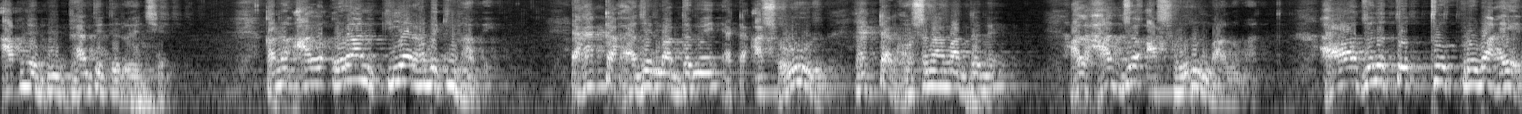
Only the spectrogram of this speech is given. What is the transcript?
আপনি বিভ্রান্তিতে রয়েছেন। কারণ আল কোরআন ক্লিয়ার হবে কীভাবে? এক একটা হজের মাধ্যমে, একটা আসর একটা ঘোষণার মাধ্যমে। আল হাজ আসরুল মালুমাত। হজ হলো তথ্য প্রবাহের,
